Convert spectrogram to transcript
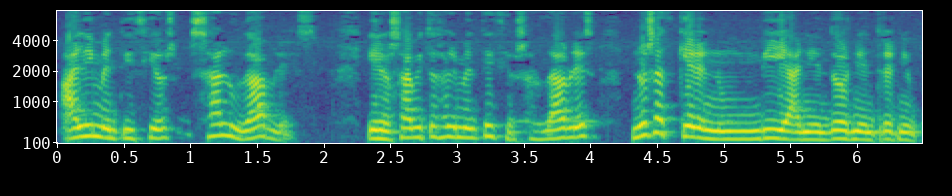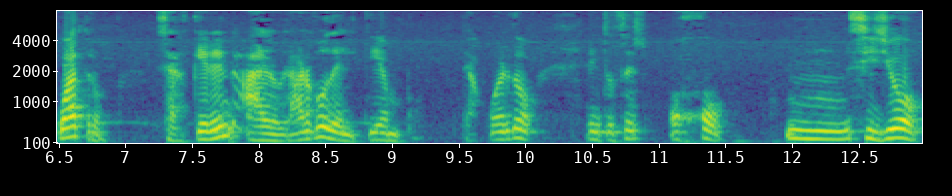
alimenticios saludables. Y los hábitos alimenticios saludables no se adquieren en un día, ni en dos, ni en tres, ni en cuatro. Se adquieren a lo largo del tiempo. ¿De acuerdo? Entonces, ojo, mm, si yo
